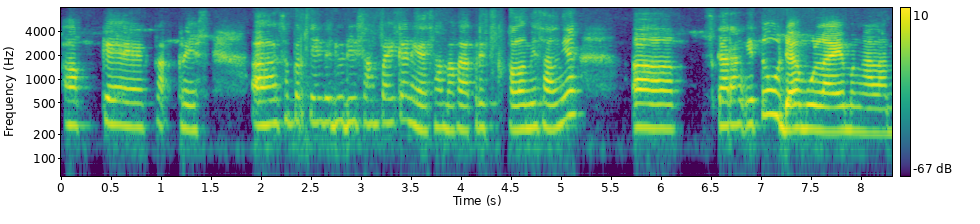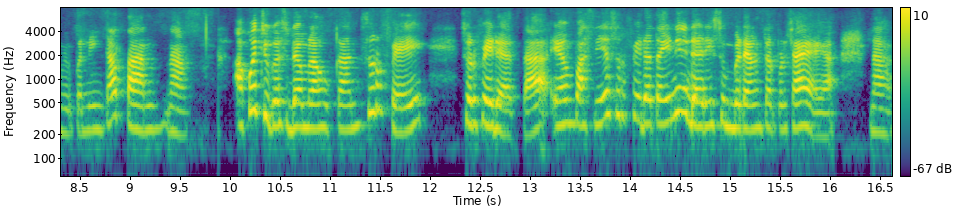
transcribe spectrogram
Oke, Kak Kris. Uh, seperti yang tadi disampaikan ya sama Kak Kris, kalau misalnya uh, sekarang itu udah mulai mengalami peningkatan. Nah, aku juga sudah melakukan survei, survei data, yang pastinya survei data ini dari sumber yang terpercaya ya. Nah,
